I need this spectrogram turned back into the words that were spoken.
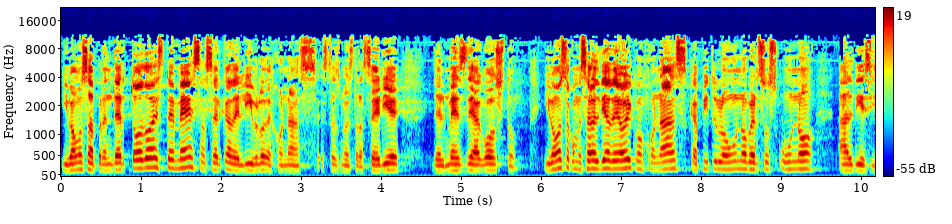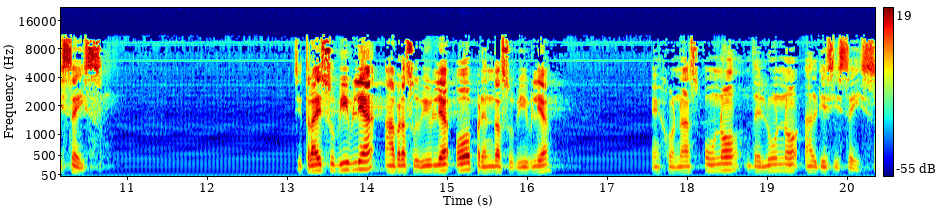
Y vamos a aprender todo este mes acerca del libro de Jonás. Esta es nuestra serie del mes de agosto. Y vamos a comenzar el día de hoy con Jonás capítulo 1 versos 1 al 16. Si trae su Biblia, abra su Biblia o prenda su Biblia en Jonás 1 del 1 al 16.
